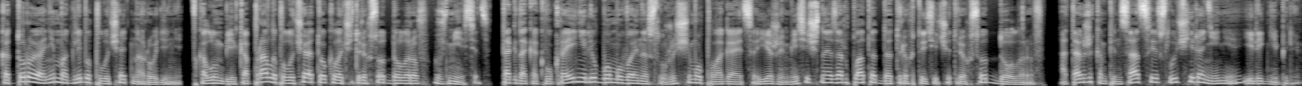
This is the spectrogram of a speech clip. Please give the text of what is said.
которую они могли бы получать на родине. В Колумбии капралы получают около 400 долларов в месяц, тогда как в Украине любому военнослужащему полагается ежемесячная зарплата до 3300 долларов, а также компенсации в случае ранения или гибели.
